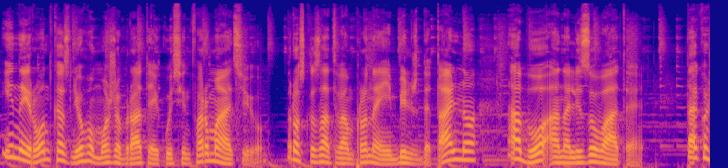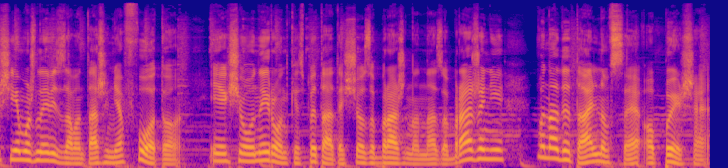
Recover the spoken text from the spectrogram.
і нейронка з нього може брати якусь інформацію, розказати вам про неї більш детально або аналізувати. Також є можливість завантаження фото, і якщо у нейронки спитати, що зображено на зображенні, вона детально все опише.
